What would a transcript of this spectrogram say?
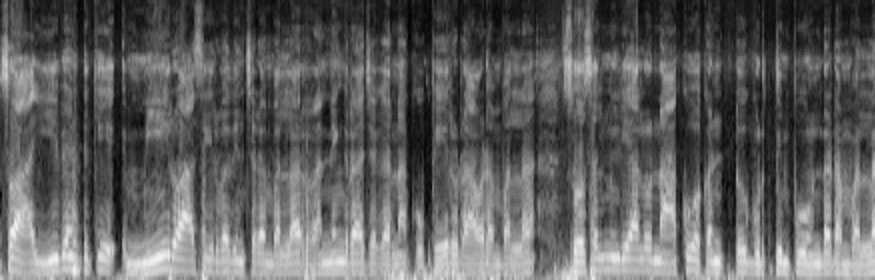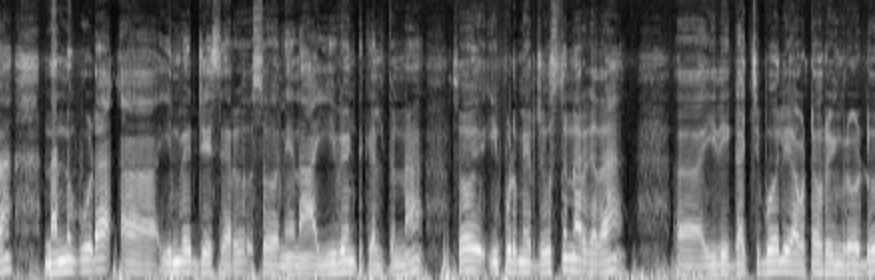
సో ఆ ఈవెంట్కి మీరు ఆశీర్వదించడం వల్ల రన్నింగ్ రాజాగా నాకు పేరు రావడం వల్ల సోషల్ మీడియాలో నాకు ఒకంటూ గుర్తింపు ఉండడం వల్ల నన్ను కూడా ఇన్వైట్ చేశారు. సో నేను ఆ ఈవెంట్కి వెళ్తున్నా. సో ఇప్పుడు మీరు చూస్తున్నారు కదా ఇది Gachibowli out of ring road.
